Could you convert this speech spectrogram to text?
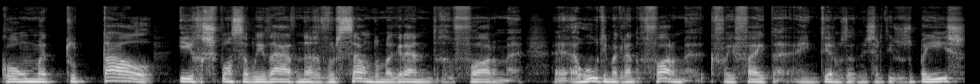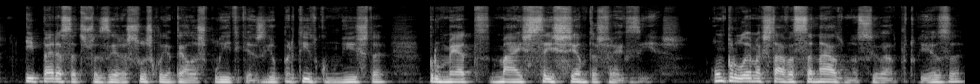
com uma total irresponsabilidade na reversão de uma grande reforma, a última grande reforma que foi feita em termos administrativos do país, e para satisfazer as suas clientelas políticas e o Partido Comunista, promete mais 600 freguesias. Um problema que estava sanado na sociedade portuguesa,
